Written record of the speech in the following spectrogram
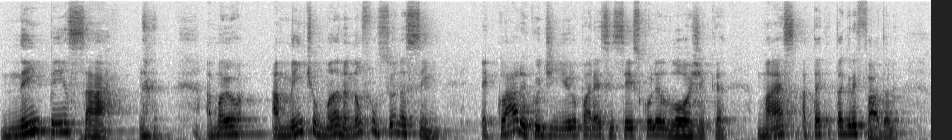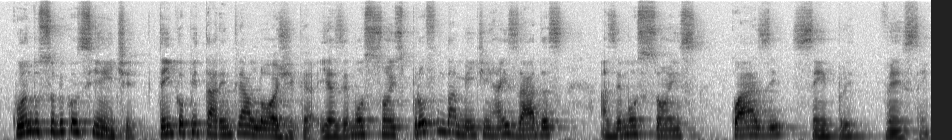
Nem pensar. A, maior, a mente humana não funciona assim. É claro que o dinheiro parece ser escolha lógica, mas até que está grifado. Olha, quando o subconsciente tem que optar entre a lógica e as emoções profundamente enraizadas, as emoções quase sempre vencem.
